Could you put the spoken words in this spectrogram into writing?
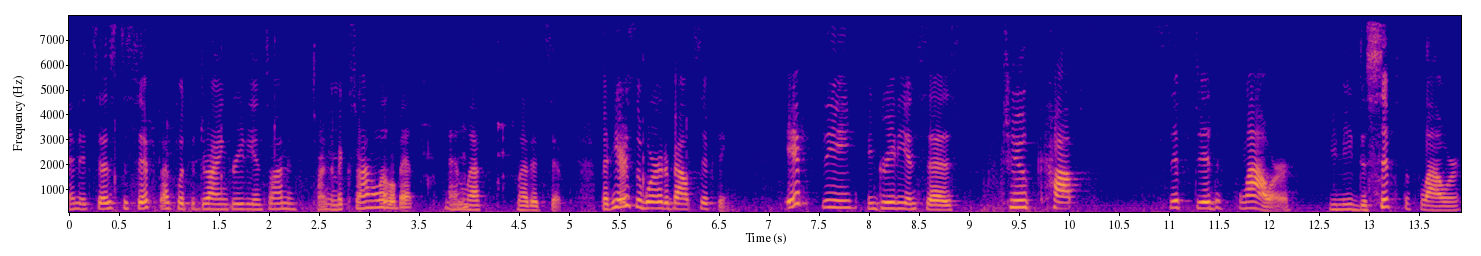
and it says to sift, I put the dry ingredients on and turn the mixer on a little bit and mm-hmm. left, let it sift. But here's the word about sifting. If the ingredient says two cups sifted flour, you need to sift the flour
